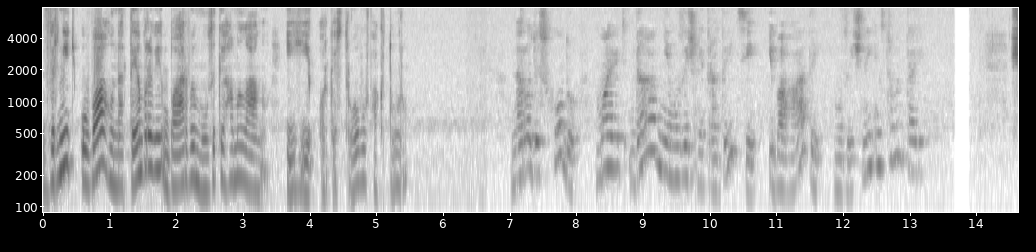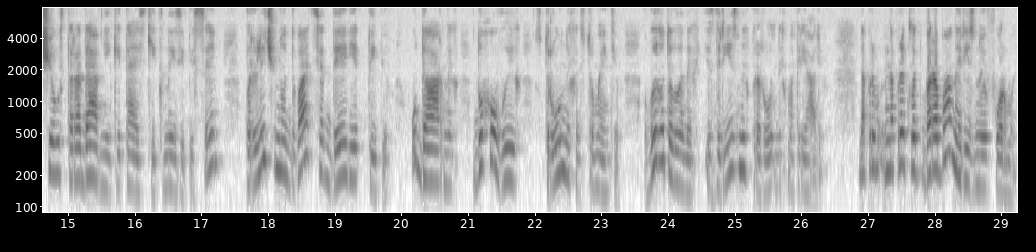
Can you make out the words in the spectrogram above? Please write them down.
Зверніть увагу на темброві барви музики гамелану і її оркестрову фактуру. Народи Сходу мають давні музичні традиції і багатий музичний інструментарій. Ще у стародавній китайській книзі пісень перелічено 29 типів ударних, духових, струнних інструментів, виготовлених із різних природних матеріалів. Наприклад, барабани різної форми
